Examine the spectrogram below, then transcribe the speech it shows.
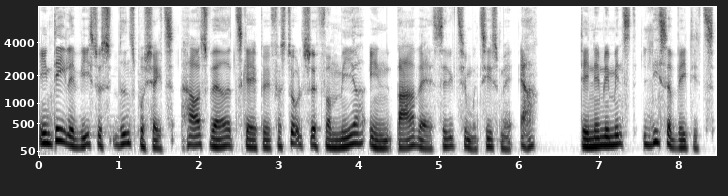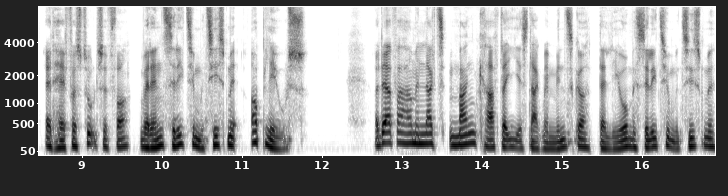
En del af Visus vidensprojekt har også været at skabe forståelse for mere end bare, hvad selektiv mutisme er. Det er nemlig mindst lige så vigtigt at have forståelse for, hvordan selektiv mutisme opleves. Og derfor har man lagt mange kræfter i at snakke med mennesker, der lever med selektiv mutisme,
